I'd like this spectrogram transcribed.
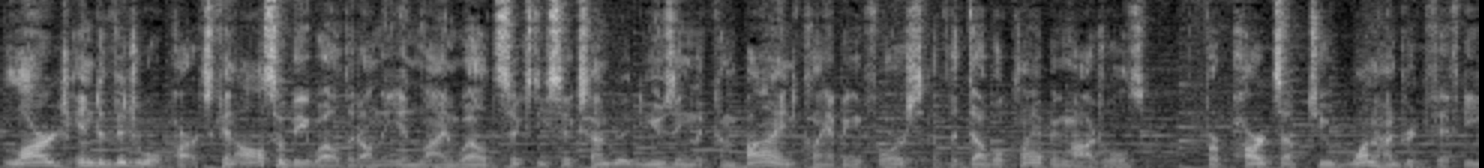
large individual parts can also be welded on the inline weld 6600 using the combined clamping force of the double clamping modules for parts up to 150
